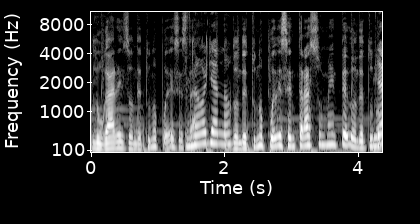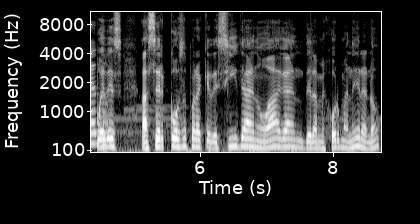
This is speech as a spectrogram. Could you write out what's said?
lugares donde tú no puedes estar. No, ya no. Donde tú no puedes entrar su mente, donde tú no puedes hacer cosas para que decidan o hagan de la mejor manera, ¿no?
